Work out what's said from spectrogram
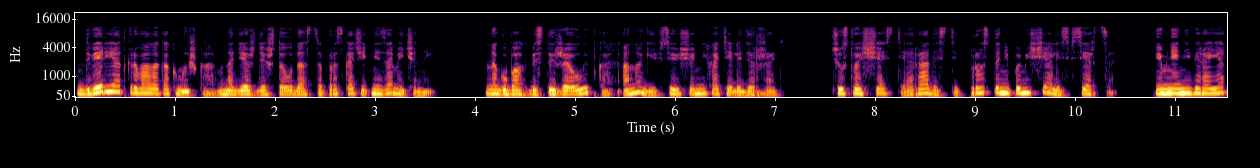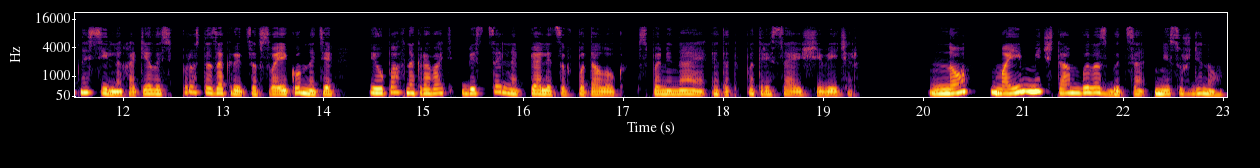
Дверь я открывала как мышка, в надежде, что удастся проскочить незамеченной. На губах бесстыжая улыбка, а ноги все еще не хотели держать. Чувства счастья, радости просто не помещались в сердце, и мне невероятно сильно хотелось просто закрыться в своей комнате и, упав на кровать, бесцельно пялиться в потолок, вспоминая этот потрясающий вечер. Но моим мечтам было сбыться не суждено.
